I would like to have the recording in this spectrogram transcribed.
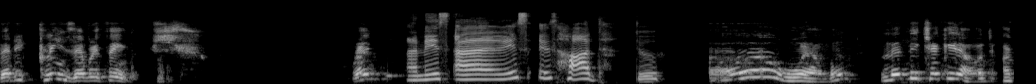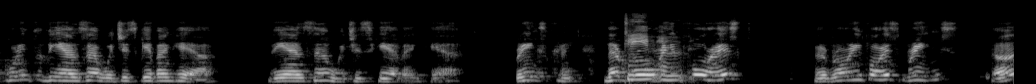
that it cleans everything. Right? and it's, and it's, it's hot too. Oh, well, let me check it out according to the answer which is given here. The answer which is given here brings the Clean roaring and- forest. The roaring forties brings, huh?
